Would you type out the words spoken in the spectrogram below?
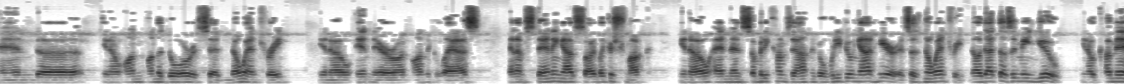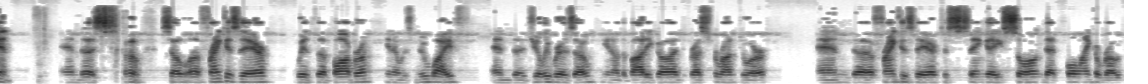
and uh, you know, on on the door it said no entry, you know, in there on on the glass, and I'm standing outside like a schmuck, you know, and then somebody comes out and go, "What are you doing out here?" It says no entry. No, that doesn't mean you. You know, come in. And uh, so so uh, Frank is there with uh, Barbara, you know, his new wife, and uh, Jilly Rizzo, you know, the bodyguard restaurateur, and uh, Frank is there to sing a song that Paul Anka wrote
